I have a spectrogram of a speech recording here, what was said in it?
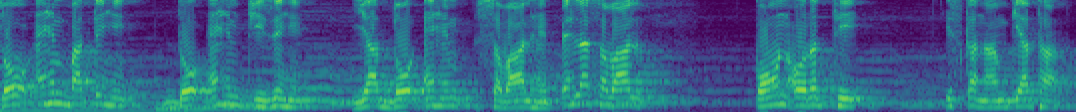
دو اہم باتیں ہیں، دو اہم چیزیں ہیں یا دو اہم سوال ہیں۔ پہلا سوال، کون عورت تھی؟ اس کا نام کیا تھا؟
